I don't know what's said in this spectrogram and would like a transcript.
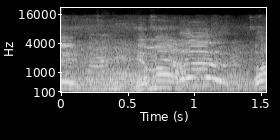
లేదు రేపు ఊరు ఓ,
